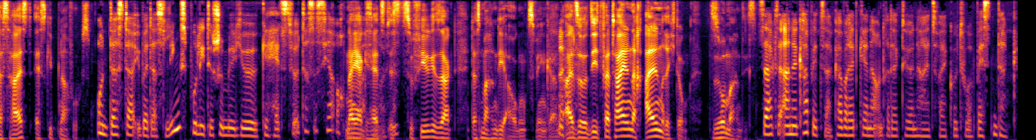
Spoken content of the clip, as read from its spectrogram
Das heißt, es gibt Nachwuchs. Und dass da über das linkspolitische Milieu gehetzt wird, das ist ja auch Naja, gehetzt ne? ist zu viel gesagt, das machen die Augenzwinkern. Also die verteilen nach allen Richtungen. So machen sie es. Sagte Anne Kapitzer, Kabarettkenner und Redakteur in HR2 Kultur. Besten Dank.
